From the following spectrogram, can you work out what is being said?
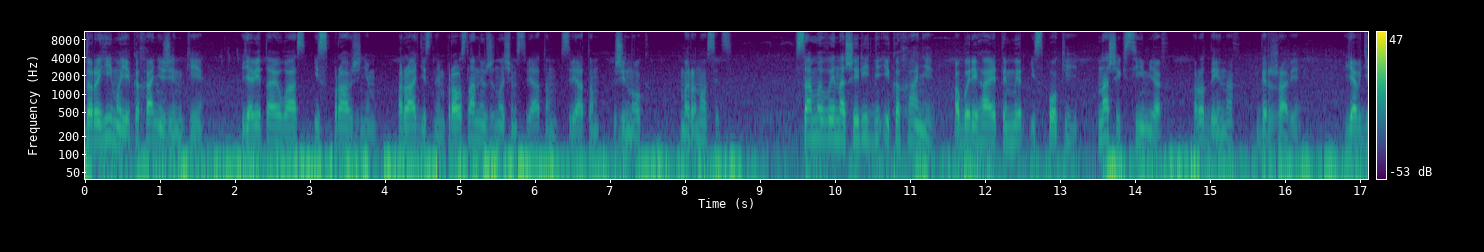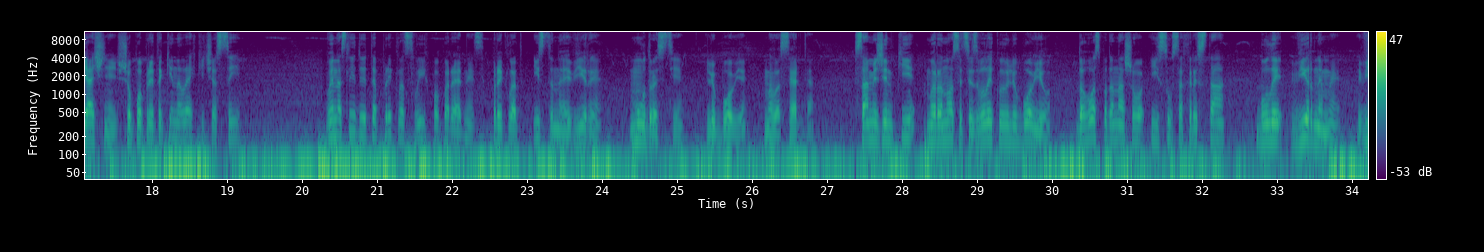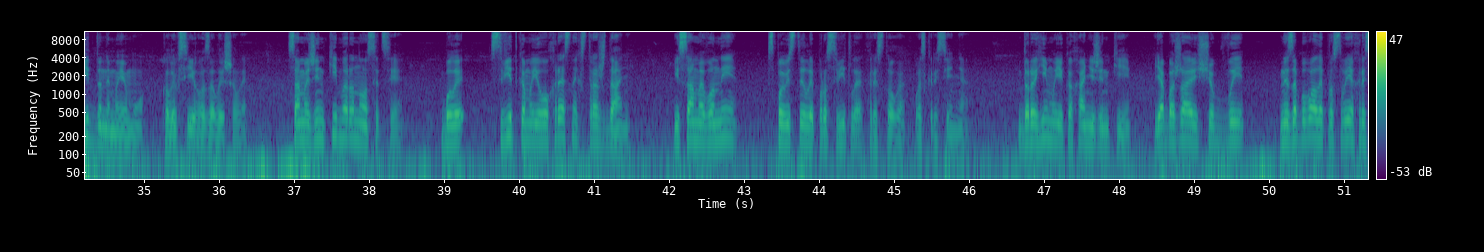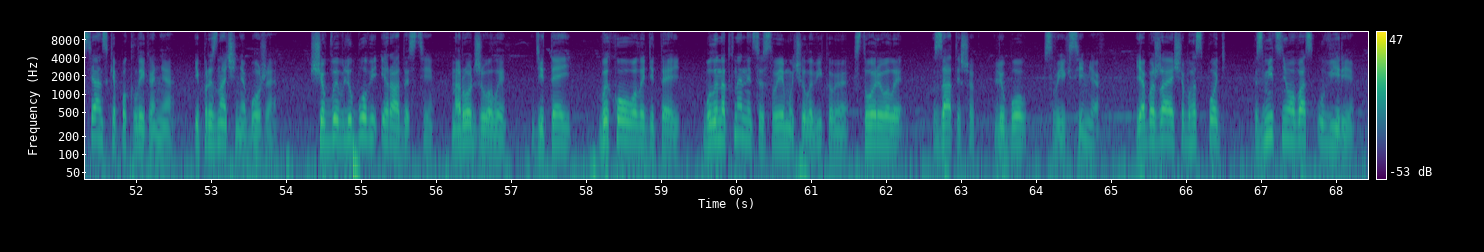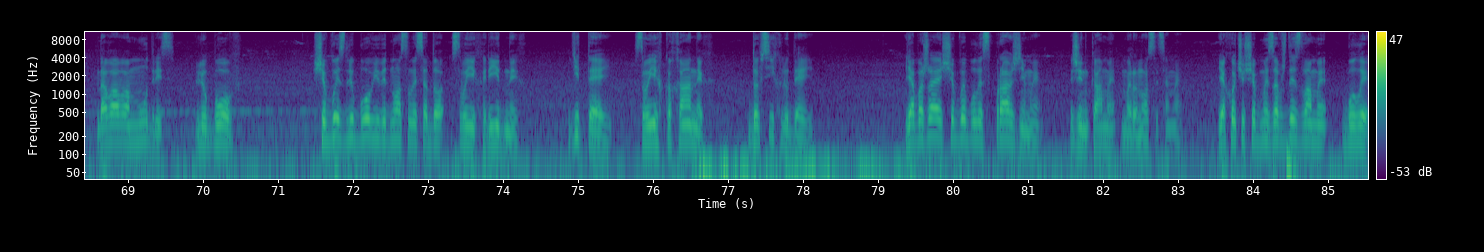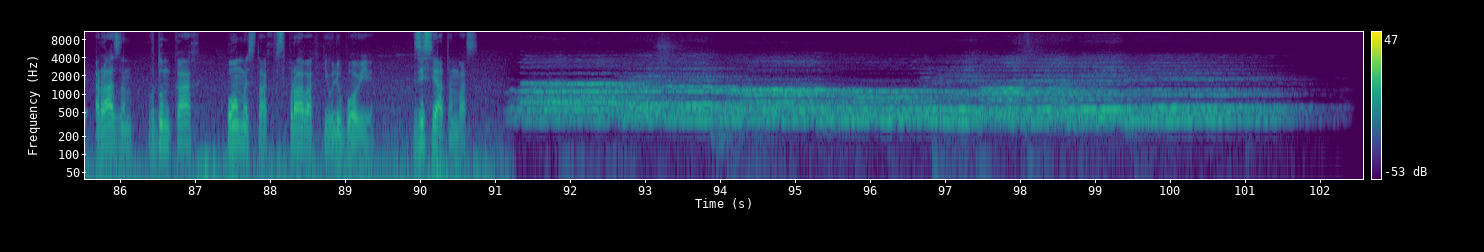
Дорогі мої кохані жінки, я вітаю вас із справжнім, радісним, православним жіночим святом, святом жінок мироносець. Саме ви, наші рідні і кохані, оберігаєте мир і спокій в наших сім'ях, родинах, державі. Я вдячний, що, попри такі нелегкі часи, ви наслідуєте приклад своїх попередниць, приклад істинної віри, мудрості, любові, милосердя. Самі жінки, мироносиці з великою любов'ю до Господа нашого Ісуса Христа були вірними, відданими Йому, коли всі його залишили. Саме жінки-мироносиці були свідками Його хресних страждань, і саме вони сповістили про світле Христове Воскресіння. Дорогі мої кохані жінки, я бажаю, щоб ви не забували про своє християнське покликання і призначення Боже, щоб ви в любові і радості народжували дітей, виховували дітей, були натхненниці в своєму чоловікові, створювали затишок, любов в своїх сім'ях. Я бажаю, щоб Господь зміцнював вас у вірі, давав вам мудрість, любов, щоб ви з любов'ю відносилися до своїх рідних, дітей, своїх коханих, до всіх людей. Я бажаю, щоб ви були справжніми жінками-мироносицями. Я хочу, щоб ми завжди з вами були разом в думках, помислах, в справах і в любові. Зі святом вас!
